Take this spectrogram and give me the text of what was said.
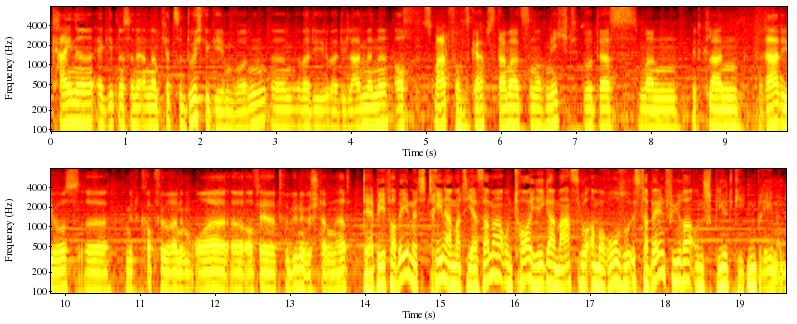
keine Ergebnisse der anderen Plätze durchgegeben wurden ähm, über die über die Leinwände. Auch Smartphones gab es damals noch nicht, so dass man mit kleinen Radios äh, mit Kopfhörern im Ohr äh, auf der Tribüne gestanden hat. Der BVB mit Trainer Matthias Sammer und Torjäger Marcio Amoroso ist Tabellenführer und spielt gegen Bremen.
